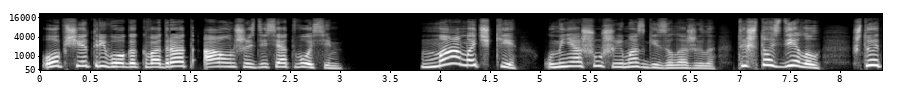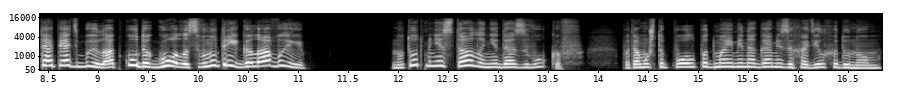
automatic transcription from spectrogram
Общая тревога, квадрат, аун 68. «Мамочки!» У меня шуши и мозги заложило. Ты что сделал? Что это опять было? Откуда голос внутри головы? Но тут мне стало не до звуков, потому что пол под моими ногами заходил ходуном,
